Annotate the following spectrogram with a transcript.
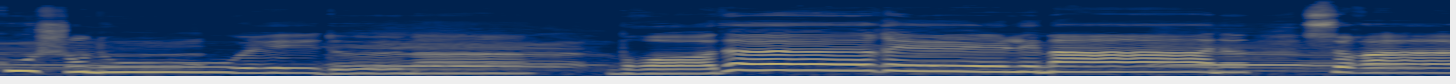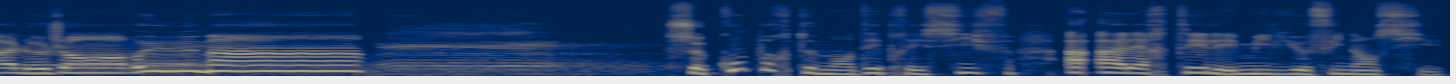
couchons-nous et demain. Brother et Lehman sera le genre humain. Ce comportement dépressif a alerté les milieux financiers.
